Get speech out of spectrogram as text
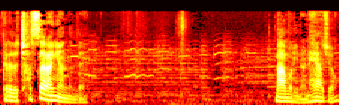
그래도 첫사랑이었는데 마무리는 해야죠.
